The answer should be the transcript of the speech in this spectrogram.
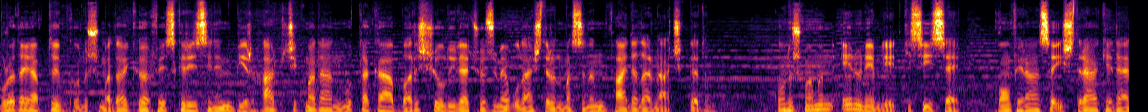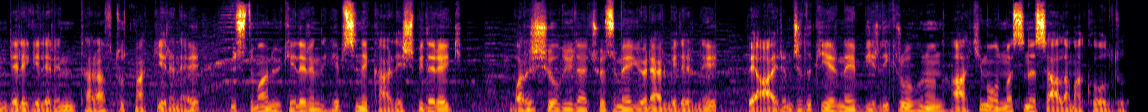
Burada yaptığım konuşmada Körfez krizinin bir harp çıkmadan mutlaka barış yoluyla çözüme ulaştırılmasının faydalarını açıkladım. Konuşmamın en önemli etkisi ise konferansa iştirak eden delegelerin taraf tutmak yerine Müslüman ülkelerin hepsini kardeş bilerek barış yoluyla çözüme yönelmelerini ve ayrımcılık yerine birlik ruhunun hakim olmasını sağlamak oldu.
